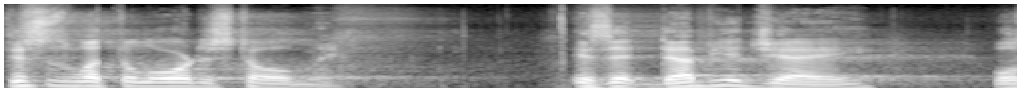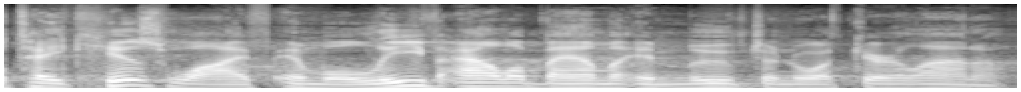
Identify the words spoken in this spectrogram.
This is what the Lord has told me. is that WJ will take his wife and will leave Alabama and move to North Carolina.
